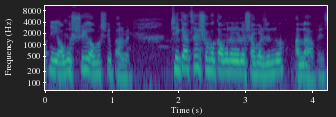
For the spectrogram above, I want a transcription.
আপনি অবশ্যই অবশ্যই পারবেন। ঠিক আছে শুভকামনা রইল সবার জন্য। আল্লাহ হাফেজ।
